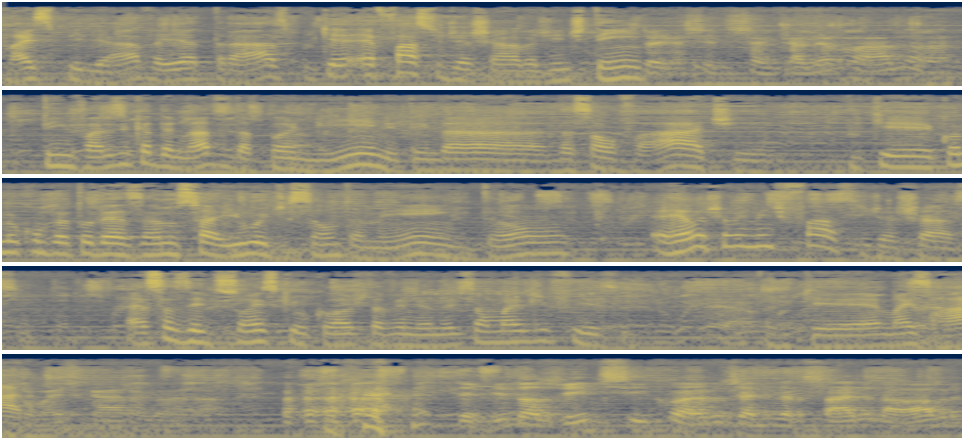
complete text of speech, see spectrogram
vai espelhar, vai ir atrás, porque é fácil de achar. A gente tem. Tem edição encadernada, né? Tem vários encadernados da Panini, tem da, da Salvati, porque quando completou 10 anos saiu a edição também, então é relativamente fácil de achar, assim. Essas edições que o Claudio está vendendo aí são mais difíceis, É, porque é mais raro. mais caro agora. Devido aos 25 anos de aniversário da obra.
